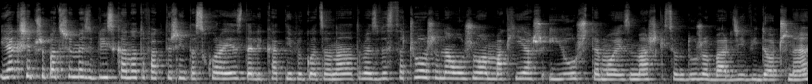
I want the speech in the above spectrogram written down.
Jak się przypatrzymy z bliska, no to faktycznie ta skóra jest delikatnie wygładzona, natomiast wystarczyło, że nałożyłam makijaż i już te moje zmarszczki są dużo bardziej widoczne,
